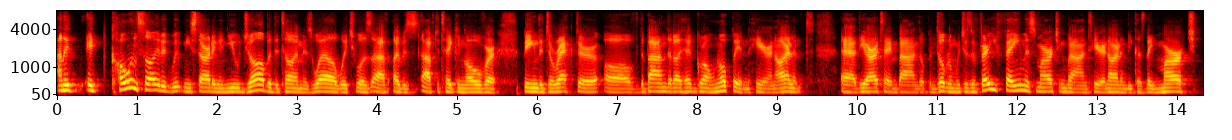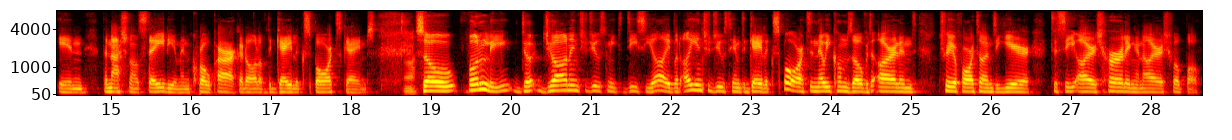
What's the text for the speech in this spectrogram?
and it it coincided with me starting a new job at the time as well, which was uh, I was after taking over being the director of of the band that I had grown up in here in Ireland, uh, the Artane Band up in Dublin, which is a very famous marching band here in Ireland because they march in the National Stadium in Croke Park at all of the Gaelic sports games. Ah. So, funnily, D- John introduced me to DCI, but I introduced him to Gaelic sports, and now he comes over to Ireland three or four times a year to see Irish hurling and Irish football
